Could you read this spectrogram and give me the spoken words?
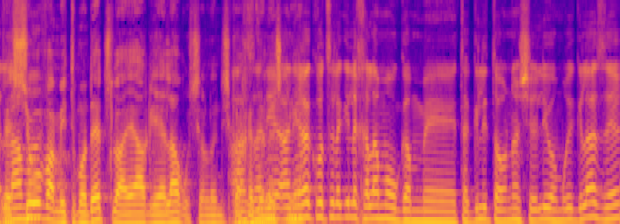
למה... ושוב, המתמודד שלו היה אריאל הרוש, שלא נשכח אז את זה לשנייה. אני רק רוצה להגיד לך למה הוא גם uh, תגלית העונה שלי, עמרי גלאזר,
